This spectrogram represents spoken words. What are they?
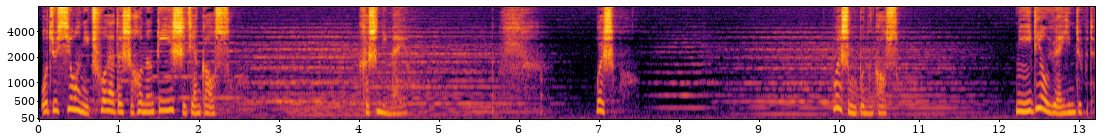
我就希望你出来的时候能第一时间告诉我。可是你没有，为什么？为什么不能告诉我？你一定有原因，对不对？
